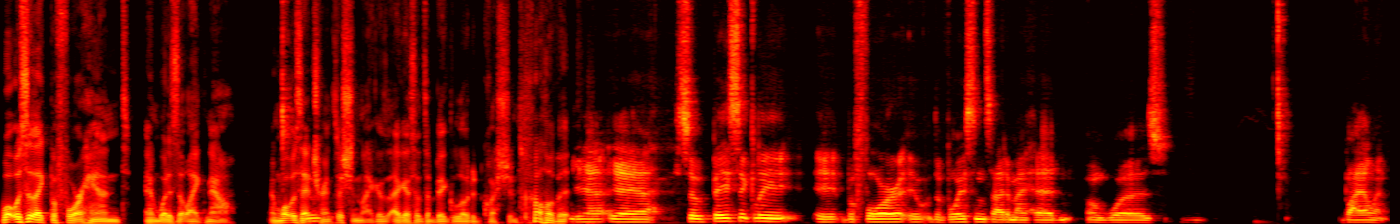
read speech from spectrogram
what was it like beforehand, and what is it like now? And what was that transition like? I guess that's a big loaded question. All of it. Yeah, yeah, yeah. So basically, it, before it, the voice inside of my head was violent.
